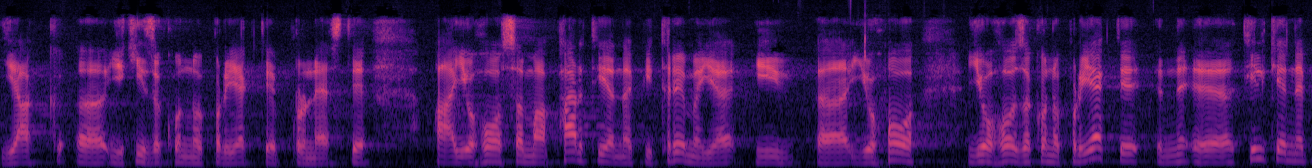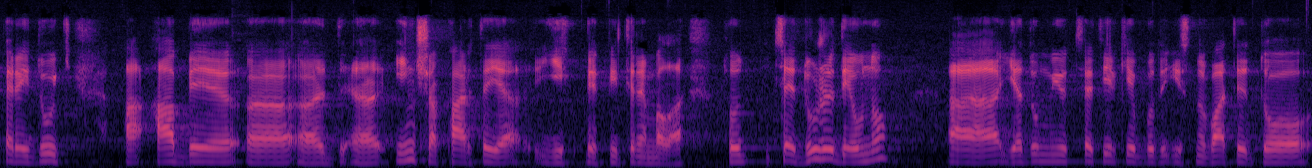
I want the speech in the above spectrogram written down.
як які законопроєкти пронести. А його сама партія не підтримує, і е, його, його законопроєкти не, е, тільки не перейдуть, аби е, інша партія їх би підтримала. То це дуже дивно. Я думаю, це тільки буде існувати до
